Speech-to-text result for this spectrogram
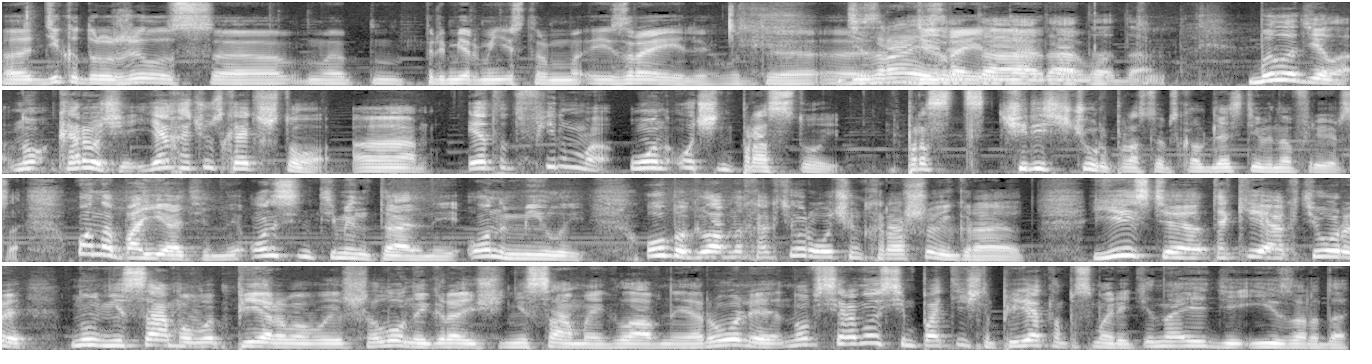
э, дико дружила с э, м, премьер-министром Израиля. Вот, э, э, Дизраэля, Дизраэля, да, да, да, вот. да. Было дело. Ну, короче, я хочу сказать, что э, этот фильм, он очень простой. Прост, чересчур простой, я бы сказал, для Стивена Фрирса. Он обаятельный, он сентиментальный, он милый. Оба главных актера очень хорошо играют. Есть э, такие актеры, ну, не самого первого эшелона, играющие не самые главные роли, но все равно симпатично, приятно посмотреть и на Эдди Изарда,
